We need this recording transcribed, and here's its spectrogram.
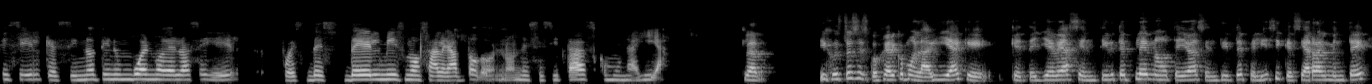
difícil que si no tiene un buen modelo a seguir, pues de, él mismo salga todo, ¿no? Necesitas como una guía. Claro. Y justo es escoger como la guía que, que te lleve a sentirte pleno, te lleve a sentirte feliz y que sea realmente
